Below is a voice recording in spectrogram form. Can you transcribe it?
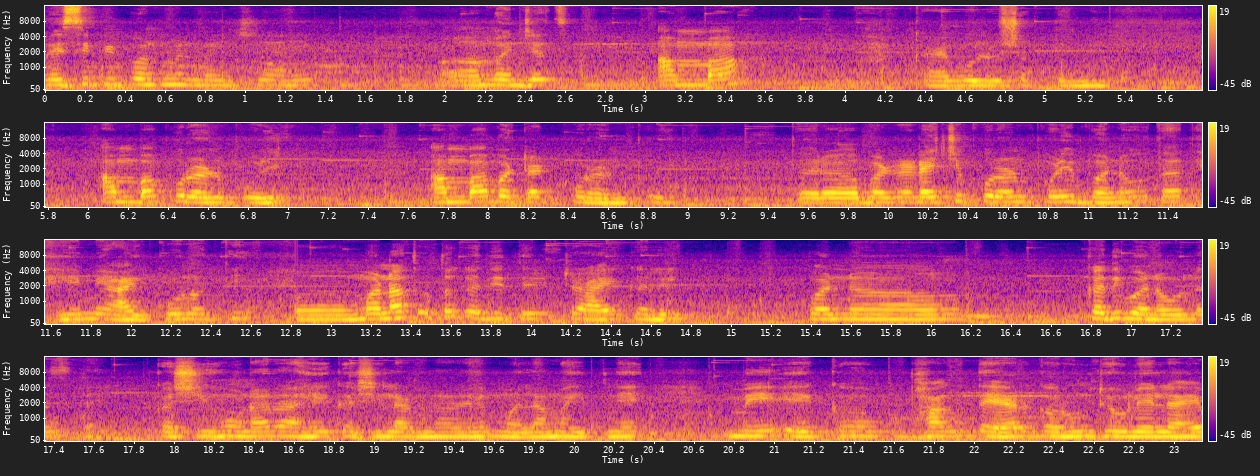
रेसिपी पण बनवायची आहे. म्हणजेच आंबा काय बोलू शकतो मी? आंबा पुरणपोळी आंबा बटाट पुरणपोळी. तर बटाट्याची पुरणपोळी बनवतात हे मी ऐकून होती. मनात होतं कधीतरी ट्राय करेल पण कधी बनवलंच नाही. कशी होणार आहे कशी लागणार आहे मला माहीत नाही. मी एक भाग तयार करून ठेवलेला आहे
